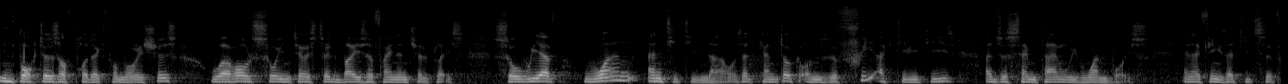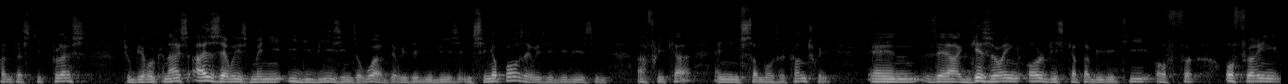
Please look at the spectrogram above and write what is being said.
importers of product from Mauritius, who are also interested by the financial place. So we have one entity now that can talk on the three activities at the same time with one voice. And I think that it's a fantastic plus to be recognized as there is many EDBs in the world. There is EDBs in Singapore, there is EDBs in Africa and in some other country. And they are gathering all this capability of uh, offering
